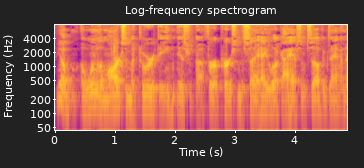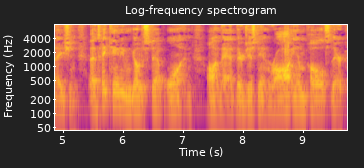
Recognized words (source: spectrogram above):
You know, one of the marks of maturity is uh, for a person to say, hey, look, I have some self-examination. They can't even go to step one on that. They're just in raw impulse. They're,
